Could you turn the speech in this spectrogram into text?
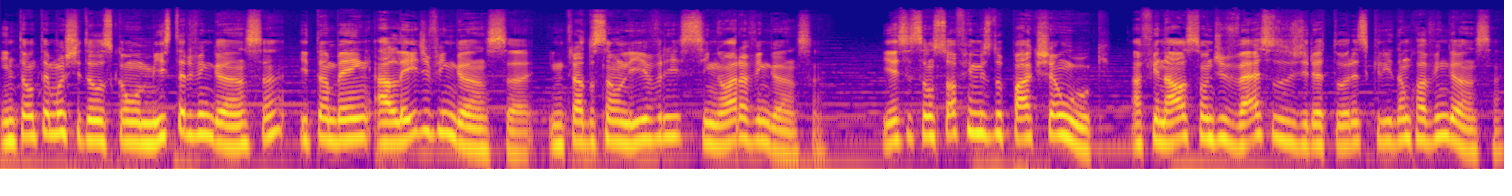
Então temos títulos como Mr. Vingança e também A Lei de Vingança, em tradução livre, Senhora Vingança. E esses são só filmes do Park Chan-wook. Afinal, são diversos os diretores que lidam com a vingança.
